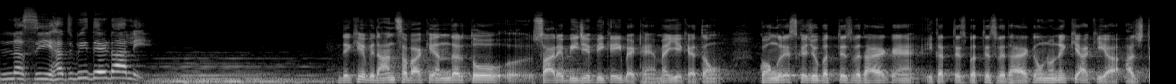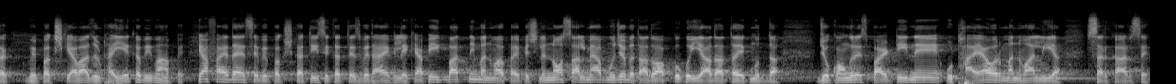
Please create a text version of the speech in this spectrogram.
नसीहत भी दे डाली। देखिए, विधानसभा के अंदर तो सारे बीजेपी के ही बैठे हैं, मैं ये कहता हूँ। कांग्रेस के जो बत्तीस विधायक हैं, इकतीस बत्तीस विधायक हैं, उन्होंने क्या किया आज तक? विपक्ष की आवाज़ उठाई है कभी वहाँ पे। क्या फ़ायदा ऐसे विपक्ष का तीस इकतीस विधायक लेके? आप एक बात नहीं मनवा पाए पिछले नौ साल में। आप मुझे बता दो, आपको कोई याद आता है एक मुद्दा जो कांग्रेस पार्टी ने उठाया और मनवा लिया सरकार से?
